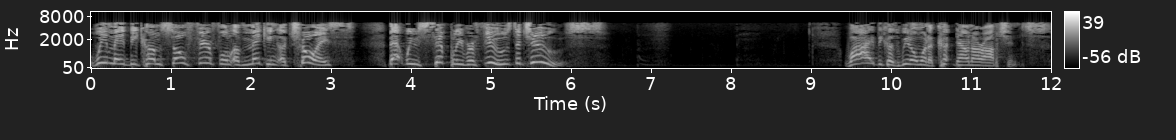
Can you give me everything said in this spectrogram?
we may become so fearful of making a choice that we simply refuse to choose. Why? Because we don't want to cut down our options.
